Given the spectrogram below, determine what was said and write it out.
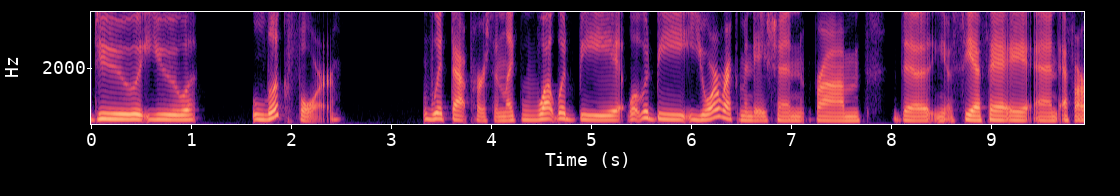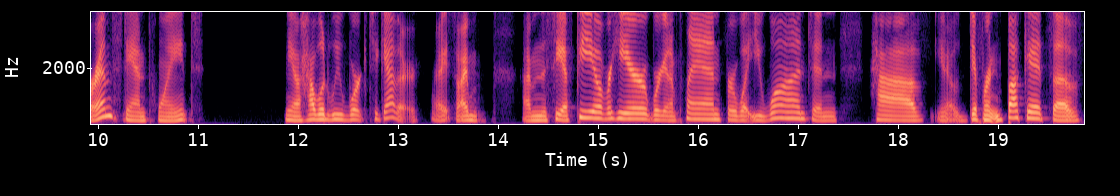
do you look for with that person like what would be what would be your recommendation from the you know CFA and FRM standpoint you know how would we work together right so i'm i'm the CFP over here we're going to plan for what you want and have you know different buckets of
